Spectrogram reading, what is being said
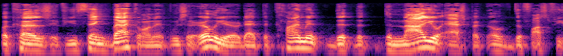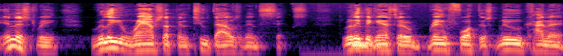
because if you think back on it, we said earlier that the climate, the, the denial aspect of the fossil fuel industry really ramps up in 2006 really mm-hmm. begins to bring forth this new kind of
